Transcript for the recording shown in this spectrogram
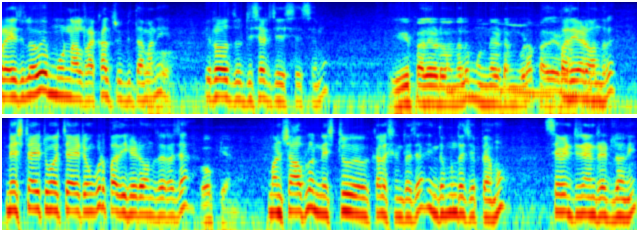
ప్రైజ్లో మూడు నాలుగు రకాలు చూపిద్దామని ఈరోజు డిసైడ్ చేసేసాము. ఇవి పదిహేడు వందలు ముందు ఐటమ్ కూడా పదిహేడు పదిహేడు వందలు. నెక్స్ట్ ఐటమ్ వచ్చే ఐటమ్ కూడా పదిహేడు వందలే రజా. ఓకే అన్న. మన షాప్లో నెక్స్ట్ కలెక్షన్ రజా. ఇంత ముందే చెప్పాము. సెవెంటీన్ హండ్రెడ్లోని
